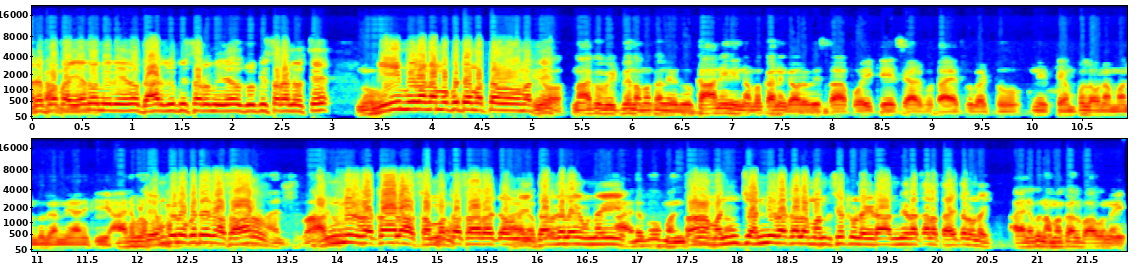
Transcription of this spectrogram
సరే పోతా ఏదో. మీరు ఏదో దారి చూపిస్తారు మీరు ఏదో చూపిస్తారని వస్తే మీ మీద నమ్ముకుంటే మొత్తం నాకు వీటి మీద నమ్మకం లేదు. కానీ నీ నమ్మకాన్ని గౌరవిస్తా పోయి కేసీఆర్కు తాయెత్తు కట్టు నీ టెంపుల్లో ఉన్న మందులు అన్ని ఆయనకి ఆయన కూడా టెంపుల్ ఒకటే కదా సార్? అన్ని రకాల సమ్మక్క సారక ఉన్నాయి దర్గలై ఉన్నాయి. ఆయనకు మంచి అన్ని రకాల మందు చెట్లు ఉన్నాయి అన్ని రకాల తాయితలు ఉన్నాయి. ఆయనకు నమ్మకాలు బాగున్నాయి.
